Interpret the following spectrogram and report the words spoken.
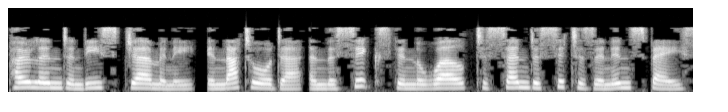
Poland and East Germany, in that order and the sixth in the world to send a citizen in space.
